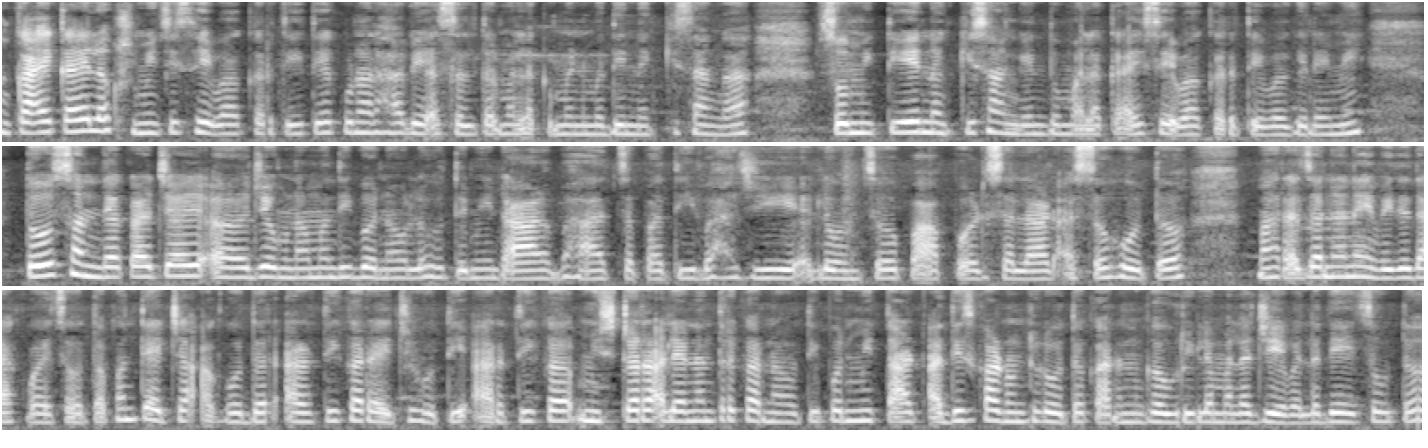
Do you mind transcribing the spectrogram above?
काय काय लक्ष्मीची सेवा करते ते कुणाला हवे असेल तर मला कमेंटमध्ये नक्की सांगा. सो मी ते नक्की सांगेन तुम्हाला काय सेवा करते वगैरे मी. तो संध्याकाळच्या जेवणामध्ये बनवलं होतं मी. डाळ भात चपाती भाजी लोणचं पापड सलाड असं होतं. महाराजांना नैवेद्य दाखवायचा होता पण त्याच्या अगोदर आरती करायची होती. आरती का मिस्टर आल्यानंतर करणार होती पण मी ताट आधीच काढून ठेवलं होतं कारण गौरीला मला जेवायला द्यायचं होतं.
